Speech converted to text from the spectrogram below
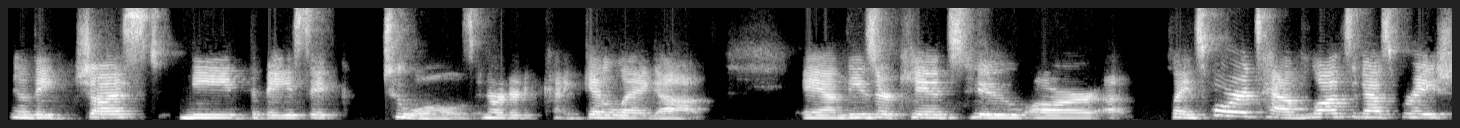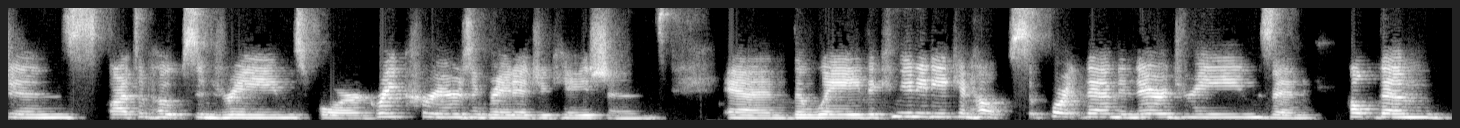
you know, they just need the basic tools in order to kind of get a leg up. And these are kids who are uh, playing sports have lots of aspirations, lots of hopes and dreams for great careers and great educations. And the way the community can help support them in their dreams and help them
